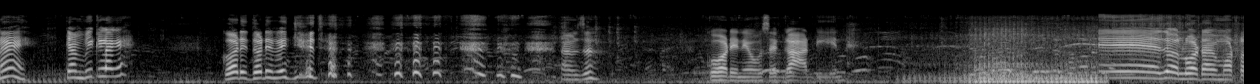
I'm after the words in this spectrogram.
નહીં? કેમ બીક લાગે? ઘોડી ધોડી નહીં ગયું છે. આમ જો. ઘોડીને એવું છે ગાડી ને એ જો લોટ આવે મોટો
